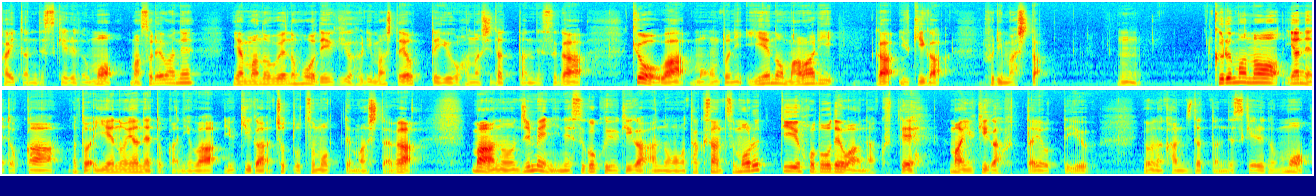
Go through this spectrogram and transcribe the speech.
書いたんですけれども、まあ、それはね山の上の方で雪が降りましたよっていうお話だったんですが今日はもう本当に家の周りが雪が降りました。うん。車の屋根とかあとは家の屋根とかには雪がちょっと積もってましたがまああの地面にねすごく雪があのたくさん積もるっていうほどではなくてまあ雪が降ったよっていうような感じだったんですけれども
